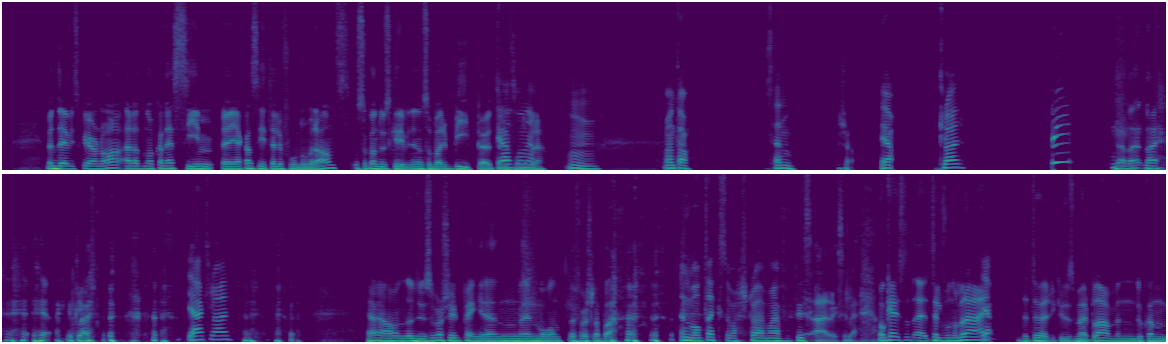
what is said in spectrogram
Men det vi skal gjøre nå, er at nå kan jeg si eh, Jeg kan si telefonnummeret hans, og så kan du skrive det inn, og så bare beepe jeg ut Ja, sånn, ja. telefonnummeret. Mm. Vent, da. Send. Ja. Ja. Klar? Nei, nei, nei, jeg er ikke klar. Jeg er klar. Ja, ja, det er du som har skyldt penger en, en måned. Slapp av. En måned er ikke så verst å være meg, faktisk. Nei, det er ikke så. Ok, så det, telefonnummeret er Ja. Dette hører ikke du som hører på, da, men du kan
